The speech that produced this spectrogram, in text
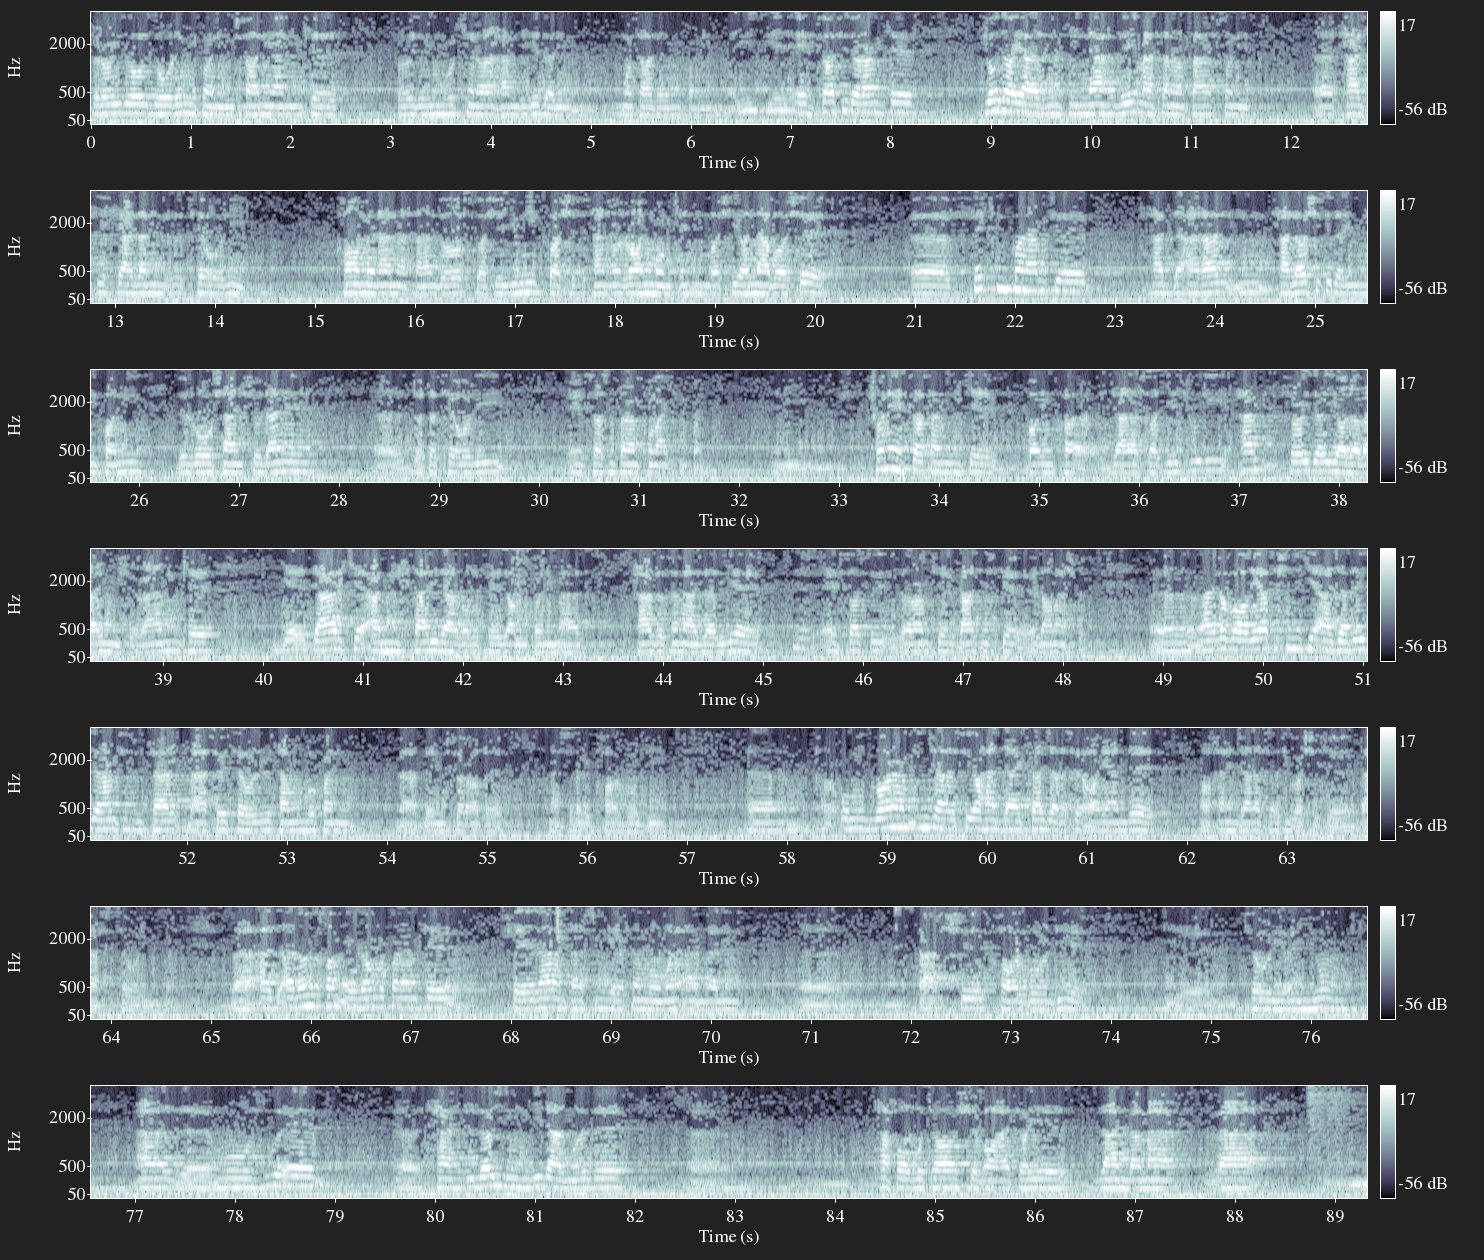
فروید رو دوره می‌کنیم ثانیا اینکه فروید و یونگ رو کنار همدیگه داریم مطالعه می‌کنیم. یه احساسی دارم که جدای از اینکه نحوه مثلا فرض کنید تلفیق کردن این تئوری کاملا مثلا درست باشه یونیک باشه تنها راه ممکن این باشه یا نباشه فکر می‌کنم که حداقل این تلاشی که داریم می‌کنیم به روشن شدن دو تا تئوری احساس می‌کنم کمک می‌کنیم یعنی چون احساسم اینه که با این کار جلسات یه جوری هم فروید داره یادآوری میشه و همین که یه درک عمیق‌تری در واقع پیدا می‌کنیم از هر دو تا نظریه. احساسی دارم که بعد نیست که ادامهش بده. ولی واقعیتش اینه که عجله دارم که زودتر بحث های تئوری رو تموم بکنیم و بریم سراغ مسئله کاربردی. امیدوارم این جلسه یا حد اکثر جلسه آینده آخرین جلساتی باشه که بحث تئوری می‌کنم و از الان می‌خوام اعلام بکنم که فعلا تصمیم گرفتم به عنوان اولین بخش کاربردی تئوری یونگ از موضوع تحلیل های یونگی در مورد تفاوت ها شباهت های زن و مرد و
